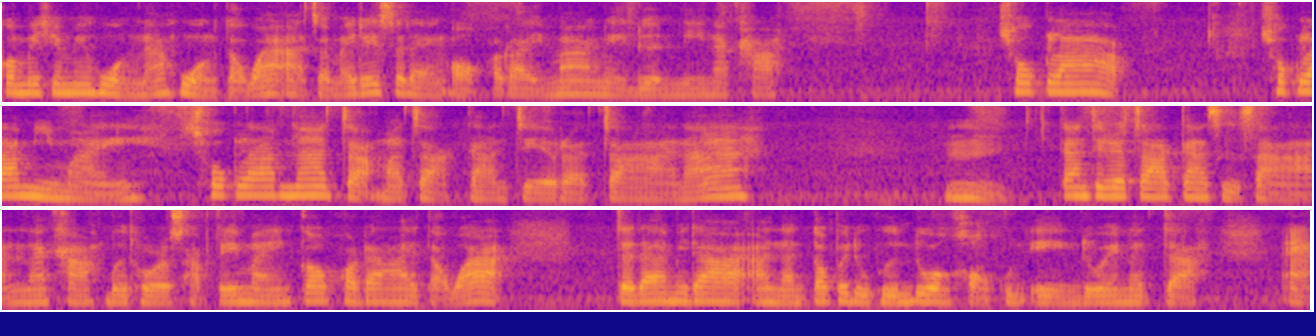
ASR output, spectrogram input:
ก็ไม่ใช่ไม่ห่วงนะห่วง แต่ว่าอาจจะไม่ได้แสดงออกอะไรมากในเดือนนี้นะคะ โชคลาภ โชคลาภมีไหม โชคลาภน่าจะมาจากการเจรจานะอืมการเจรจาการสื่อสารนะคะ เบอร์โทรศัพท์ได้ไหมก็พอได้ แต่ว่าจะได้ไม่ได้อันนั้นต้องไปดูพื้นดวงของคุณเองด้วยนะจ๊ะอะ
